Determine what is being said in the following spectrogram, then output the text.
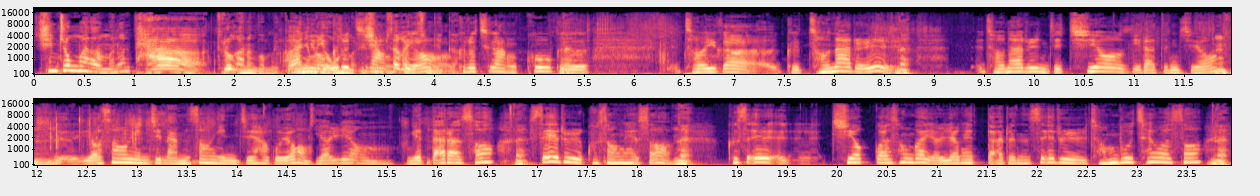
신청만 하면은 다 들어가는 겁니까? 아니요, 아니면 그렇지 심사가 않고요. 있습니까? 그렇지가 않고 그 네. 저희가 그 전화를 네. 전화를 이제 지역이라든지요, 그 여성인지 남성인지 하고요, 연령에 따라서 네. 셀을 구성해서 네. 그 셀, 지역과 성과 연령에 따른 셀을 전부 채워서 네.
